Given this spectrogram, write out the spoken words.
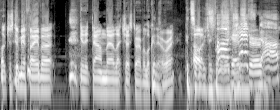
Look, just do me a favor. Get it down there. Let Chester have a look at it, all right? Could somebody Oh, Oh. Chester. Chester.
